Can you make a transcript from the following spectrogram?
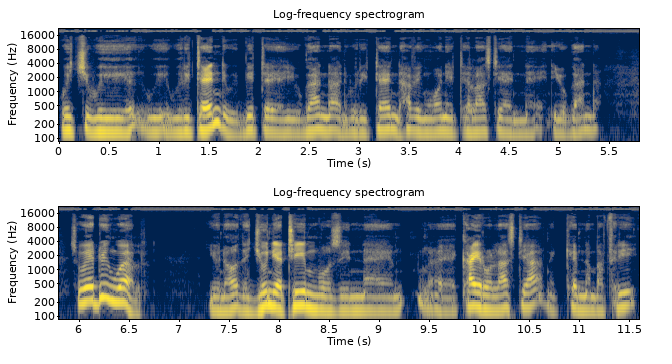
which we, we, we retained. We beat uh, Uganda and we retained, having won it last year in, uh, in Uganda. So we're doing well. You know, the junior team was in um, uh, Cairo last year, they came number three.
